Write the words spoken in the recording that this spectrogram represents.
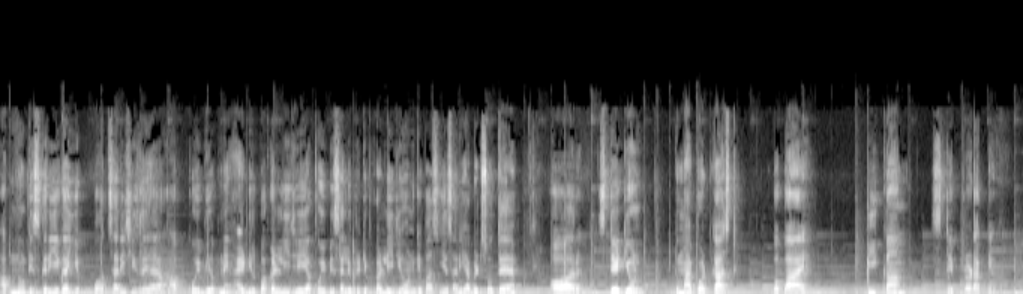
आप नोटिस करिएगा ये बहुत सारी चीज़ें हैं। आप कोई भी अपने आइडियल पकड़ लीजिए या कोई भी सेलिब्रिटी पकड़ लीजिए उनके पास ये सारी हैबिट्स होते हैं। और stay tuned to my podcast bye be calm, stay productive.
